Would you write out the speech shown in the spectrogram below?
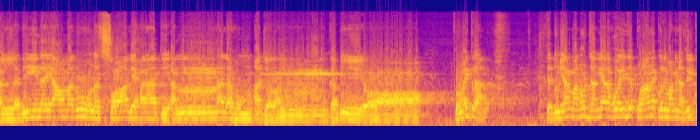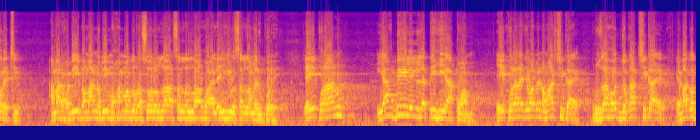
الذين يعملون الصالحات أن لهم أجرا كبيرا ফরমাইতরা যে দুনিয়ার মানুষ জানিয়া রাখো এই যে কোরআনে করিম আমি নাজিল করেছি আমার হাবিব আমার নবী মোহাম্মদুর রসুল্লাহ সাল্লাহ আলহি ওসাল্লামের উপরে এই কোরআন ইয়াহদি লিল্লাতি হিয়া আকওয়াম এই কোরআনে যেভাবে নমাজ শিখায় রোজা হজ জকাত শিখায় এবাদত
